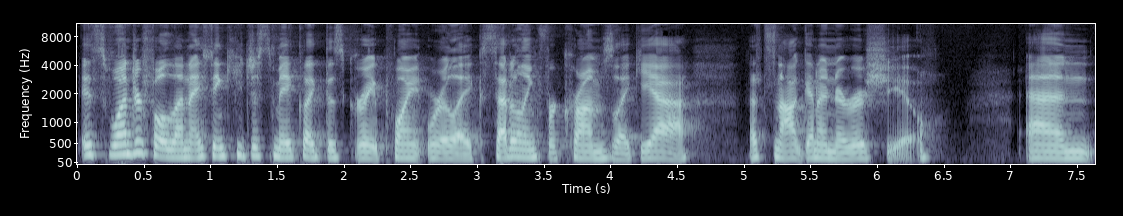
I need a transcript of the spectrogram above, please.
It's wonderful. And I think you just make like this great point where like settling for crumbs, like, yeah, that's not going to nourish you. And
